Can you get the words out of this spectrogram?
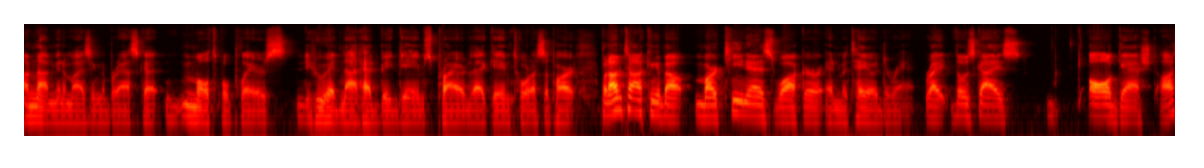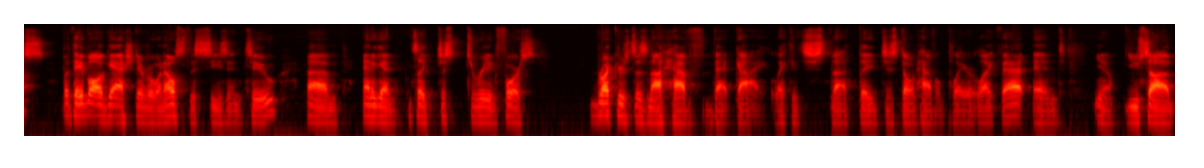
I'm not minimizing Nebraska. Multiple players who had not had big games prior to that game tore us apart. But I'm talking about Martinez, Walker, and Mataeo Durant, right? Those guys all gashed us but they've all gashed everyone else this season too. Um, and again, it's like just to reinforce, Rutgers does not have that guy. Like it's just not. They just don't have a player like that. And you know, you saw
